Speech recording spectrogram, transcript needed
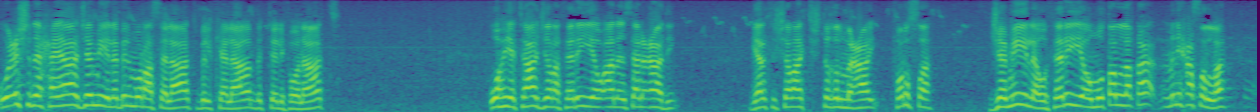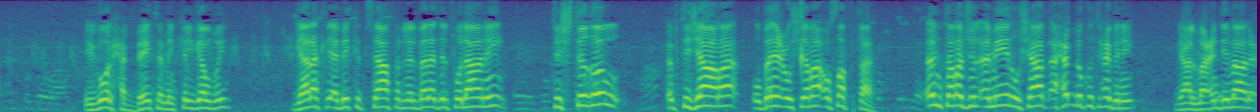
وعشنا حياة جميلة بالمراسلات بالكلام بالتليفونات. وهي تاجرة ثرية وأنا إنسان عادي. قالت إيش رأيك تشتغل معاي؟ فرصة جميلة وثرية ومطلقة من يحصل له. يقول حبيته من كل قلبي. قالت لي أبيك تسافر للبلد الفلاني تشتغل بتجارة وبيع وشراء وصفقة. أنت رجل أمين وشاب أحبك وتحبني. قال ما عندي مانع.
